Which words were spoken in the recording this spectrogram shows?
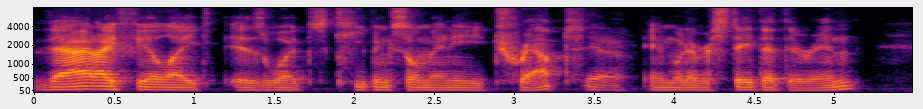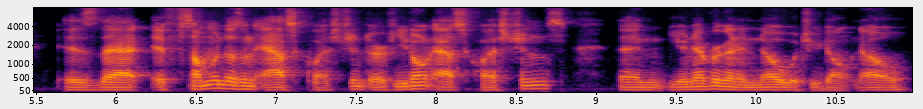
That I feel like is what's keeping so many trapped Yeah, in whatever state that they're in is that if someone doesn't ask questions or if you don't ask questions then you're never going to know what you don't know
